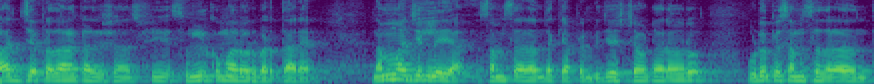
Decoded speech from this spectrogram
ರಾಜ್ಯ ಪ್ರಧಾನ ಕಾರ್ಯದರ್ಶಿ ಶ್ರೀ ಸುನಿಲ್ ಕುಮಾರ್ ಅವರು ಬರ್ತಾರೆ. ನಮ್ಮ ಜಿಲ್ಲೆಯ ಸಂಸದರಾದಂಥ ಕ್ಯಾಪ್ಟನ್ ಬ್ರಿಜೇಶ್ ಚೌಟಾರ್ ಅವರು, ಉಡುಪಿ ಸಂಸದರಾದಂಥ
